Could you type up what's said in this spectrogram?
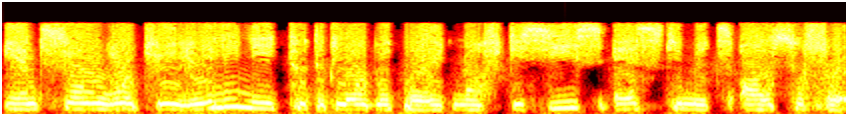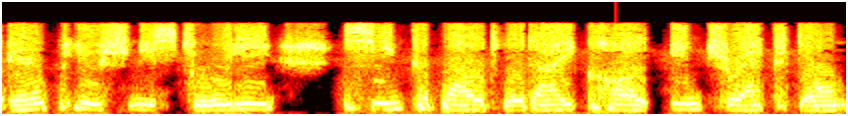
And so what we really need to the global burden of disease estimates also for air pollution is to really think about what I call interactome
